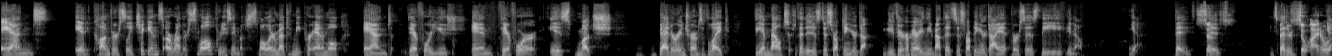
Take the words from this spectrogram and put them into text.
and and conversely, chickens are rather small, producing a much smaller amount of meat per animal, and therefore you sh- and therefore is much better in terms of like the amount that it is disrupting your diet. If you're comparing the amount that's disrupting your diet versus the, you know, yeah, that So, that it's better. so I don't, yeah.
